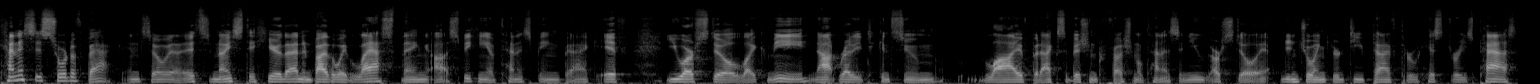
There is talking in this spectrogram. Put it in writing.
tennis is sort of back, and so uh, it's nice to hear that. And by the way, last thing, uh, speaking of tennis being back, if you are still like me, not ready to consume live but exhibition professional tennis and you are still enjoying your deep dive through history's past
